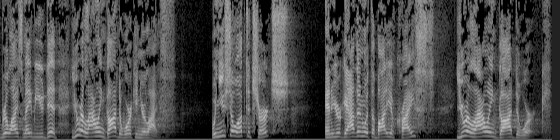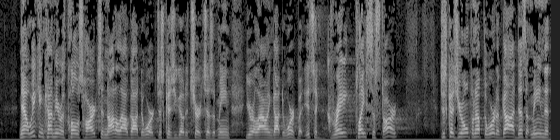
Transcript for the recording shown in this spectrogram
realize maybe you did. You're allowing God to work in your life. When you show up to church and you're gathering with the body of Christ, you're allowing God to work. Now, we can come here with closed hearts and not allow God to work. Just because you go to church doesn't mean you're allowing God to work, but it's a great place to start. Just because you open up the Word of God doesn't mean that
